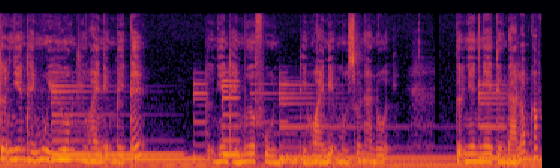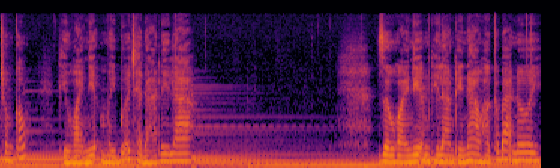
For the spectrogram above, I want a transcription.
tự nhiên thấy mùi hương thì hoài niệm về tết. Tự nhiên thấy mưa phùn thì hoài niệm mùa xuân hà nội. Tự nhiên nghe tiếng đá lóc cóc trong cốc thì hoài niệm mấy bữa trà đá lê la. Giờ hoài niệm thì làm thế nào hả các bạn ơi?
